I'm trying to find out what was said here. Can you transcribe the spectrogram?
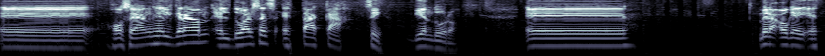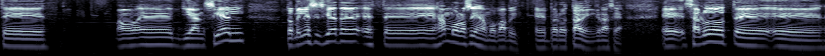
Eh, José Ángel Gram, el DualSense está acá. Sí, bien duro. Eh, mira, ok, este. Vamos a ver, Gianciel. 2017, este, Jambo no sí Jambo, papi, eh, pero está bien, gracias. Eh, saludos, eh,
